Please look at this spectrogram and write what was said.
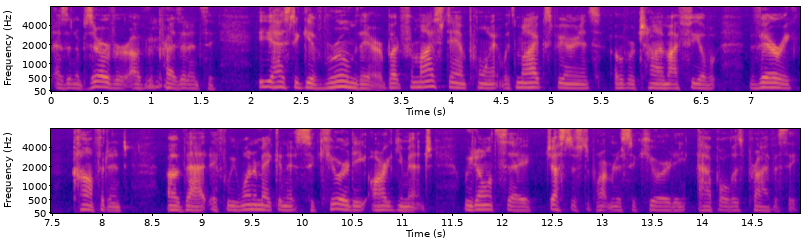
as an observer of the presidency, he has to give room there. But from my standpoint, with my experience over time, I feel very confident uh, that if we want to make a security argument, we don't say Justice Department is security, Apple is privacy.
